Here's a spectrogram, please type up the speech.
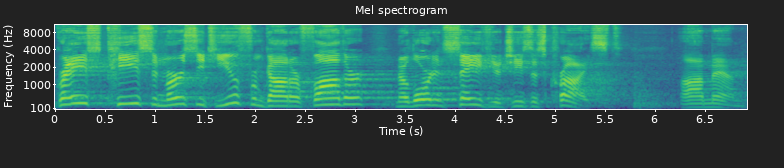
Grace, peace, and mercy to you from God our Father and our Lord and Savior, Jesus Christ. Amen.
